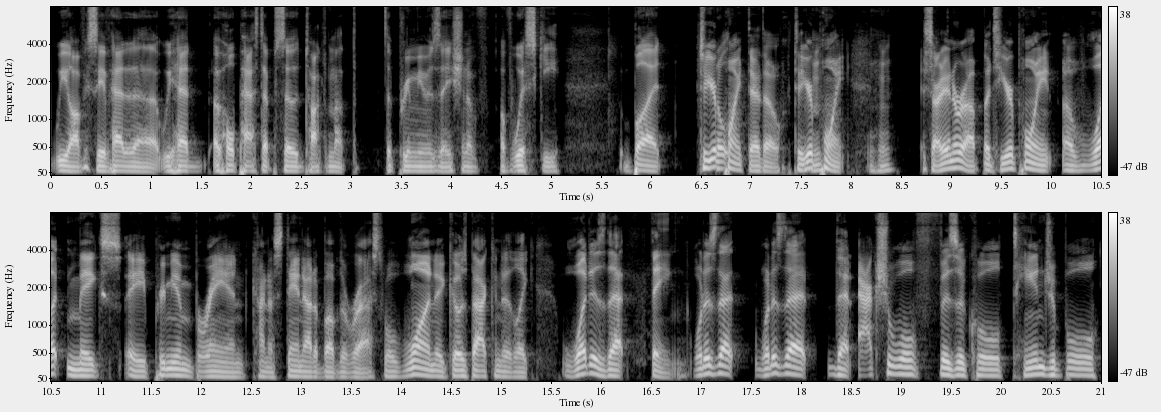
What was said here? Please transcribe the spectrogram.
we obviously have had a we had a whole past episode talking about the, the premiumization of of whiskey, but To your point there, though, to your mm-hmm. point, mm-hmm. sorry to interrupt, but to your point of what makes a premium brand kind of stand out above the rest. Well, one, it goes back into like, what is that thing? What is that what is that that actual physical tangible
